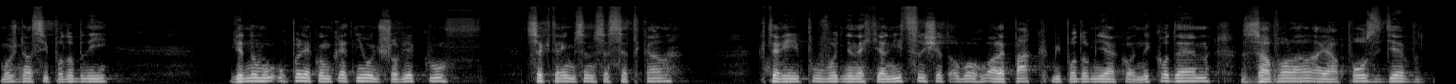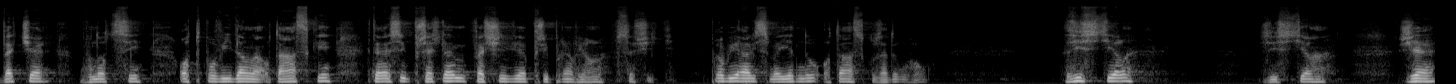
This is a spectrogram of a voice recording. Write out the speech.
Možná si podobný jednomu úplně konkrétnímu člověku, se kterým jsem se setkal, který původně nechtěl nic slyšet o Bohu, ale pak mi podobně jako Nikodém zavolal a já pozdě večer v noci odpovídal na otázky, které si předem pečlivě připravil v sešitě. Probírali jsme jednu otázku za druhou. Zjistil, zjistila, že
